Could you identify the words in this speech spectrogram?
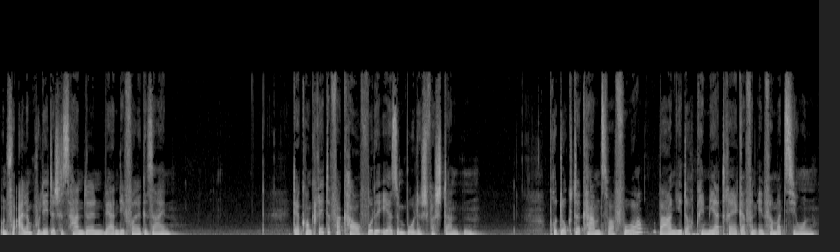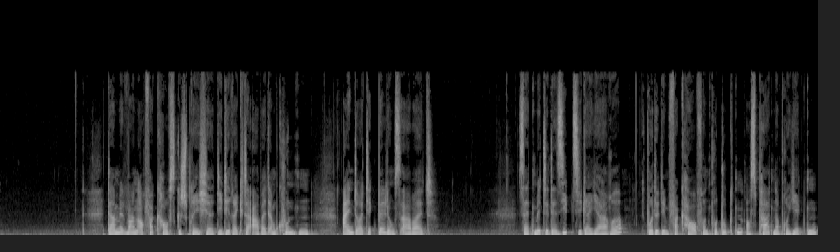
und vor allem politisches Handeln werden die Folge sein. Der konkrete Verkauf wurde eher symbolisch verstanden. Produkte kamen zwar vor, waren jedoch primär Träger von Informationen. Damit waren auch Verkaufsgespräche, die direkte Arbeit am Kunden, eindeutig Bildungsarbeit. Seit Mitte der 70er Jahre wurde dem Verkauf von Produkten aus Partnerprojekten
